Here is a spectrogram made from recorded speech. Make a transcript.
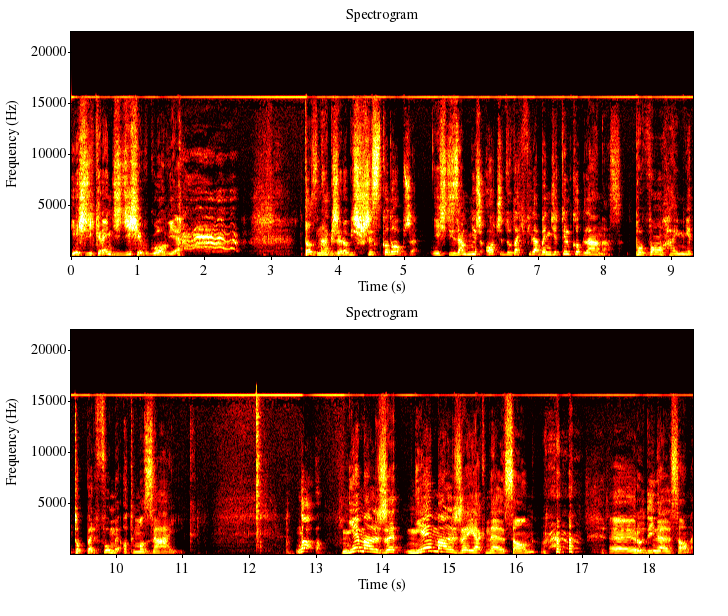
Jeśli kręci ci się w głowie, to znak, że robisz wszystko dobrze. Jeśli zamkniesz oczy, to ta chwila będzie tylko dla nas. Powąchaj mnie, to perfumy od mozaik. No, niemalże, niemalże jak Nelson, e, Rudy Nelson,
